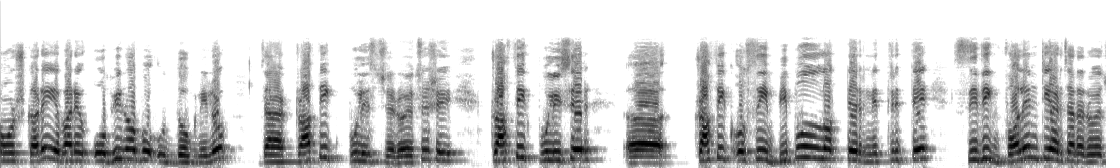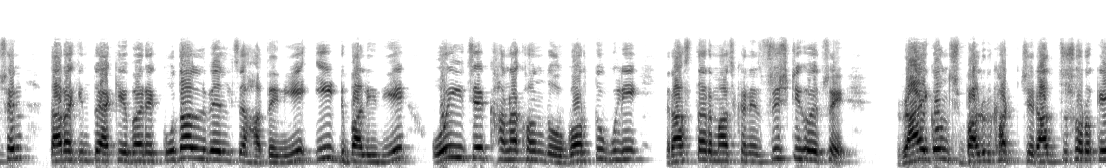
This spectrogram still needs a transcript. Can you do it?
সংস্কারে এবারে অভিনব উদ্যোগ নিল যারা ট্রাফিক পুলিশ যে রয়েছে, সেই ট্রাফিক পুলিশের ট্রাফিক ওসি বিপুল দত্তের নেতৃত্বে সিভিক ভলেন্টিয়ার যারা রয়েছেন, তারা কিন্তু একেবারে কোদাল বেলচে হাতে নিয়ে ইট বালি দিয়ে ওই যে খানাখন্দ গর্তগুলি রাস্তার মাঝখানে সৃষ্টি হয়েছে, রায়গঞ্জ বালুরঘাট যে রাজ্য সড়কে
